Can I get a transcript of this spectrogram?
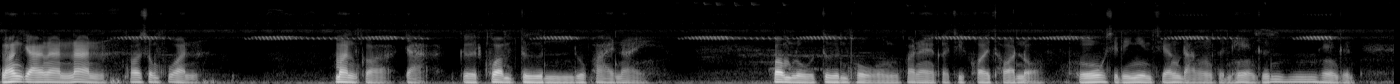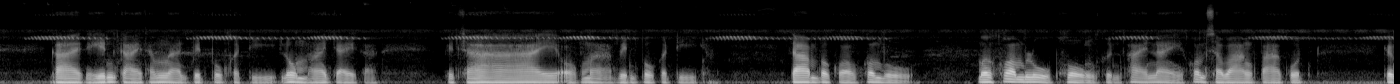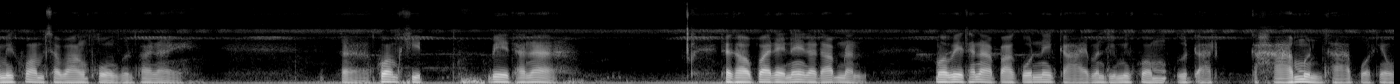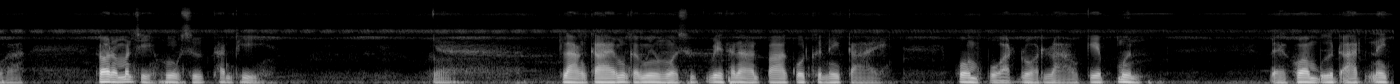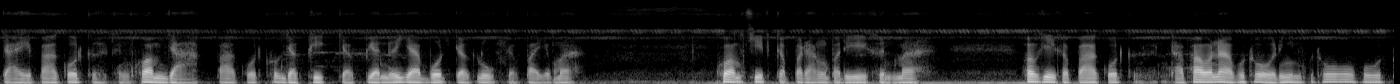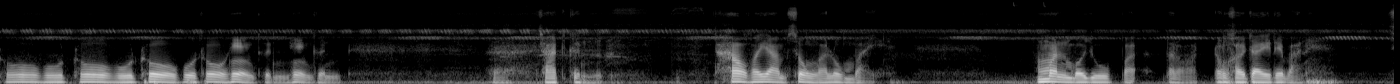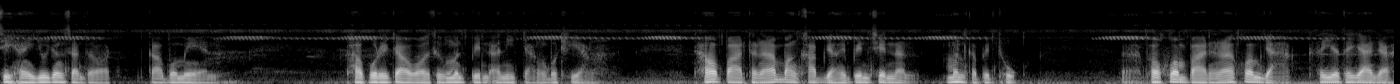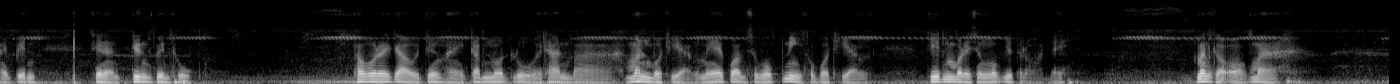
หลังจากนั้นนั่นพอสมควร มันก็จะเกิดความตื่นอยู่ภายใน ความรู้ตื่นโผงอยู่ภายในก็จะคอยถอนออกหูสิได้ยินเสียงดังขึ้นแห้งขึ้นแห้งขึ้น กายก็เห็นกายทำงานเป็นปกติลมหายใจก็เป็นชายออกมาเป็นปกติ ตามประกอบความรู้เมื่อความรู้โผงขึ้นภายในความสว่างปรากฏ จะมีความสว่างโผงขึ้นภายในความคิดเวทนาถ้าเข้าไปได้ในระดับนั้น เมื่อเวทนาปรากฏในกายมันถึมีความอึดอัดขามึนขาปวดเหี่ยวขา ตอนนั้นมันสิหูสึกทันทีอ่าร่างกายมันก็มีหัวสึกเวทนาปรากฏขึ้นในกาย ความปวดรวดหลาวเก็บมึนแต่ความอึดอัดในใจปรากฏเกิดขึ้นความอยากปรากฏความอยากพลิกอยากเปลี่ยนริยาบทอยากลูกอยากไปอยากมา ความคิดกับประดังประดีขึ้นมาความคิดกับปรากฏเกิด ถ้าภาวนาพุทโธได้ยินพุทโธพุทโธพุทโธพุทโธพุทโธแห้งขึ้นแห้งขึ้นชัดขึ้นเท้าพยายามส่งอารมณ์ไปมันบอยู่ปะตลอดต้องเข้าใจได้บ้านสิให้อยู่จังสันตลอดกาบแมนพระพุทธเจ้าว่าถึงมันเป็นอนิจจังบ่เที่ยงเท้าปาถนาบังคับอยากให้เป็นเช่นนั้น มันก็เป็นทุกข์อ่าเพราะความปาถนาความอยาก ทะเยอทะยานอยากให้เป็นเช่นนั้นจึงเป็นทุกพระพุทธเจ้าจึงให้กำหนดรู้ให้ท่านว่ามันบ่เที่ยง แม้ความสงบนี่ก็บ่เที่ยง จิตบ่ได้สงบอยู่ตลอดเด้ มันก็ออกมา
